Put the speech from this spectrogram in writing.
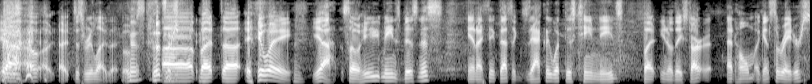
yeah, I, I just realized that. Oops. that's Uh, but uh, anyway, yeah. So he means business, and I think that's exactly what this team needs. But you know, they start at home against the Raiders.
